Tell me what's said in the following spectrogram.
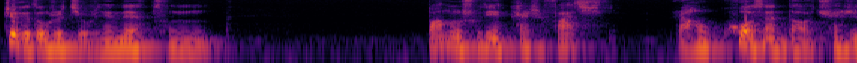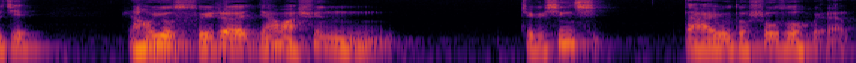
这个都是九十年代从巴诺书店开始发起的，然后扩散到全世界，然后又随着亚马逊这个兴起，大家又都收缩回来了。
